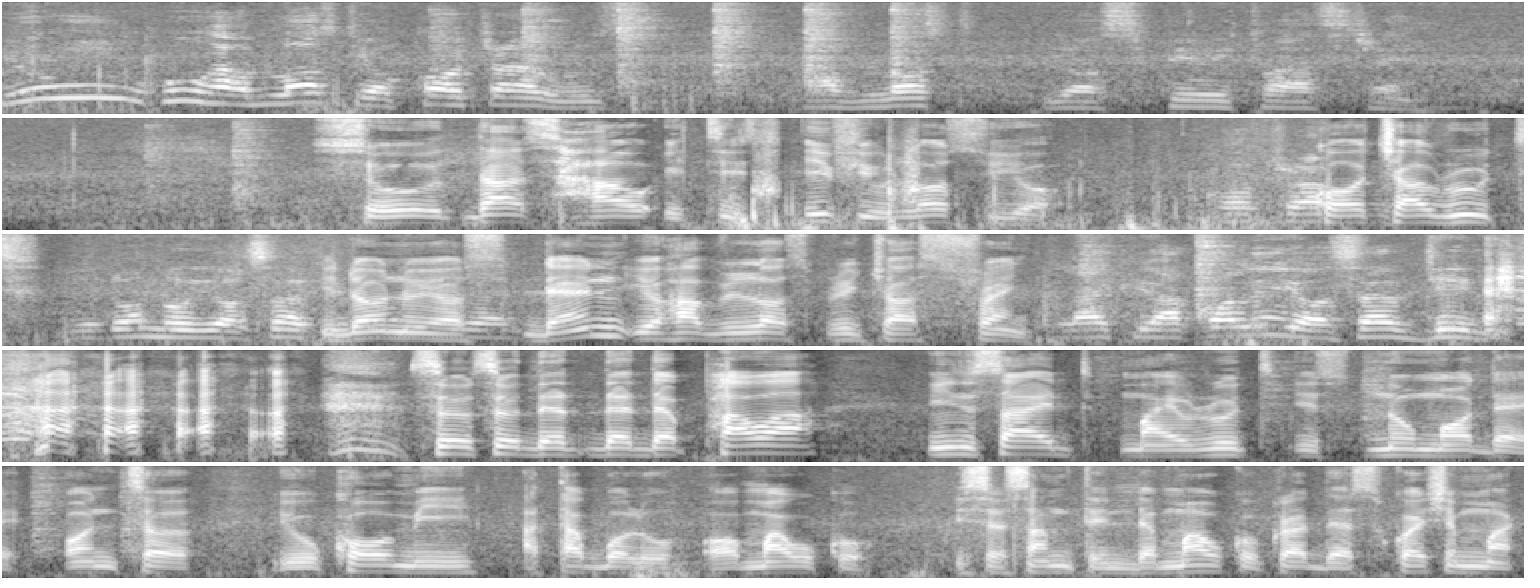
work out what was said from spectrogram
you who have lost your cultural roots have lost your spiritual strength. So that's how it is. If you lost your Cultural culture root, you don't know yourself. you don't know your, then you have lost spiritual strength. like you are calling yourself James. So, so the, the, the power inside my root is no more there until you call me Atabolo or Mauko. It's a something. The Mauko crowd, there's question mark.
